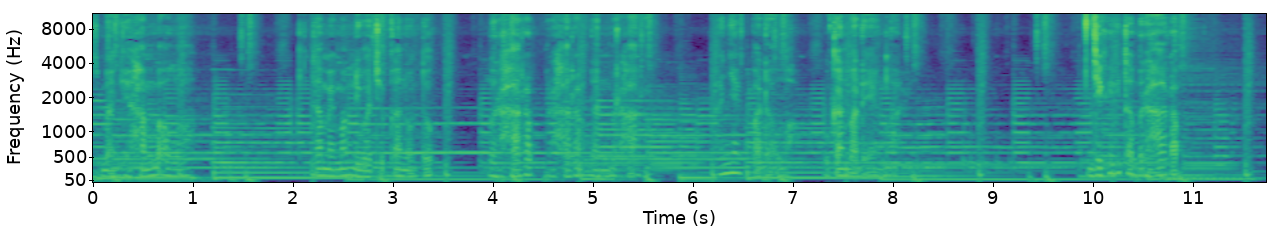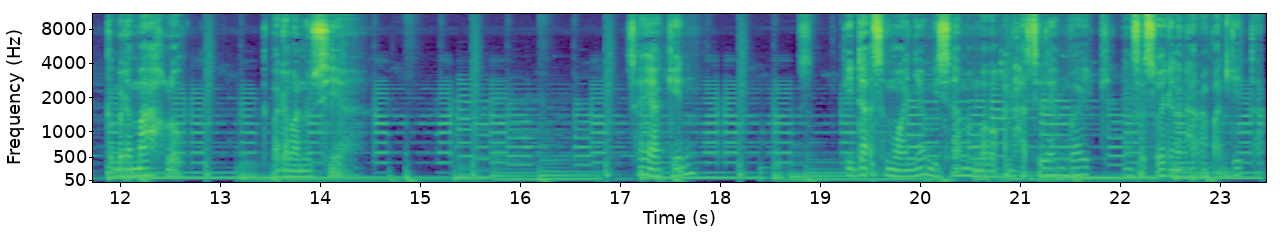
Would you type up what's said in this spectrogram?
sebagai hamba Allah kita memang diwajibkan untuk berharap, berharap, dan berharap hanya kepada Allah, bukan pada yang lain. Jika kita berharap kepada makhluk, kepada manusia, saya yakin tidak semuanya bisa membawakan hasil yang baik yang sesuai dengan harapan kita.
